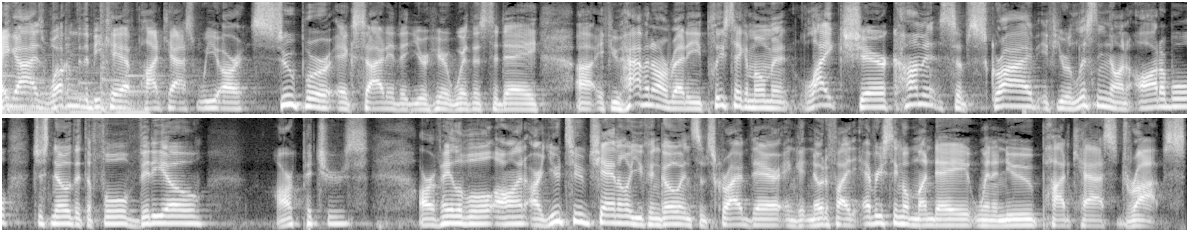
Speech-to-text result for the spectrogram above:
Hey guys, welcome to the BKF podcast. We are super excited that you're here with us today. Uh, if you haven't already, please take a moment, like, share, comment, subscribe. If you're listening on Audible, just know that the full video, our pictures, are available on our YouTube channel. You can go and subscribe there and get notified every single Monday when a new podcast drops.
